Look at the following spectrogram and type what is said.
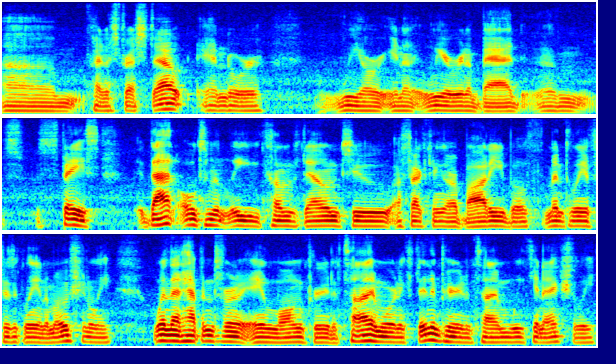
um, kind of stressed out and or we are in a we are in a bad um, space that ultimately comes down to affecting our body both mentally and physically and emotionally when that happens for a long period of time or an extended period of time, we can actually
